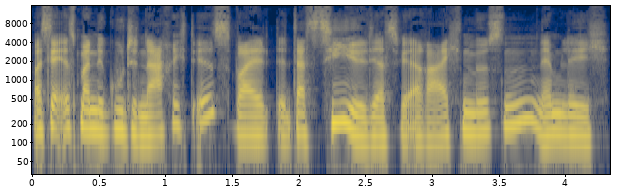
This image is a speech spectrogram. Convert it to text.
Was ja erstmal eine gute Nachricht ist, weil das Ziel, das wir erreichen müssen, nämlich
